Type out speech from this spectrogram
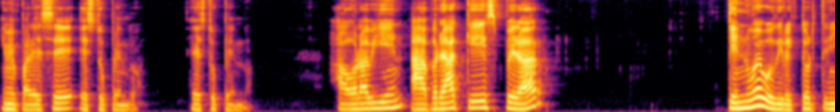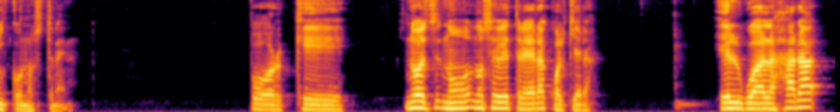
Y me parece estupendo, estupendo. Ahora bien, habrá que esperar qué nuevo director técnico nos traen. Porque no, no, no se debe traer a cualquiera. El Guadalajara,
